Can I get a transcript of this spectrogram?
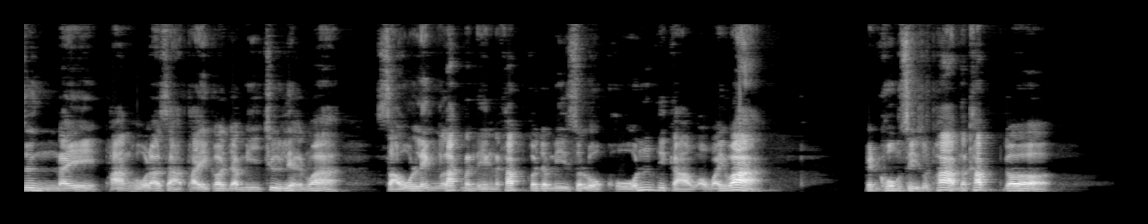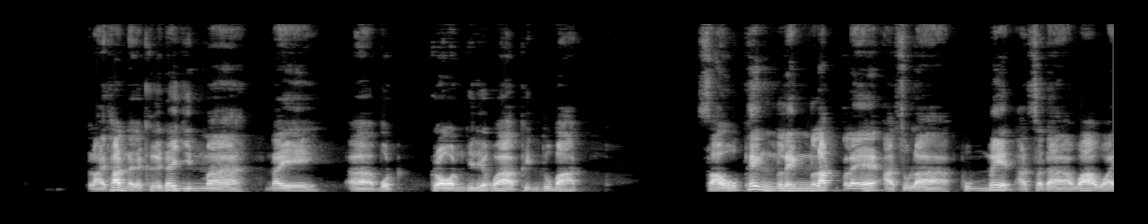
ซึ่งในทางโหราศาสตร์ไทยก็จะมีชื่อเรียกกันว่า เสาเล็งลักนั่นเองนะครับ ก็จะมีสโลกโขนที่กล่าวเอาไว้ว่า เป็นโครงสี่สุภาพนะครับ ก็ หลายท่านอาจจะเคยได้ยินมาในบทกรอนที่เรียกว่าพินทุบาท เสาเพ่งเล็งลักแลอัสุราภูมิเมธอัสดาว่าไว้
